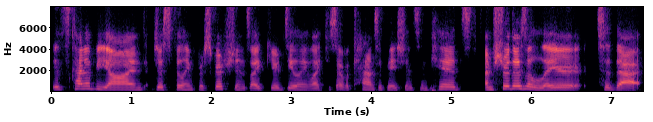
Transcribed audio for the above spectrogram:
it's kind of beyond just filling prescriptions. Like you're dealing, like you said, with cancer patients and kids. I'm sure there's a layer to that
